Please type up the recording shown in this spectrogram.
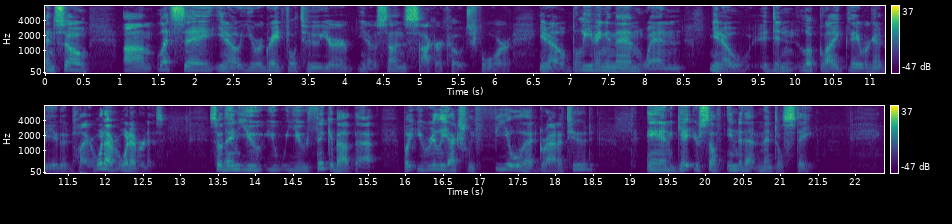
And so, um, let's say you know you were grateful to your you know son's soccer coach for you know believing in them when you know it didn't look like they were going to be a good player whatever whatever it is. So then you you you think about that but you really actually feel that gratitude and get yourself into that mental state.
